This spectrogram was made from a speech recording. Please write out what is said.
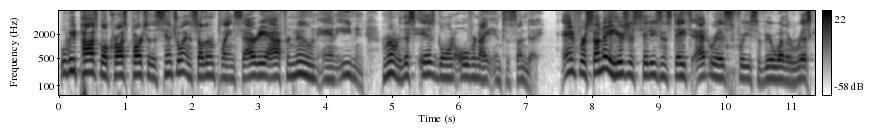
will be possible across parts of the central and southern plains Saturday afternoon and evening. Remember, this is going overnight into Sunday. And for Sunday, here's your cities and states at risk for your severe weather risk.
